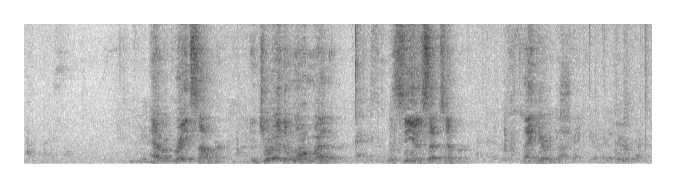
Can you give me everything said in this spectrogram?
Have a nice summer. Have a great summer. Enjoy the warm weather. We'll see you in September. Thank you, everybody.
